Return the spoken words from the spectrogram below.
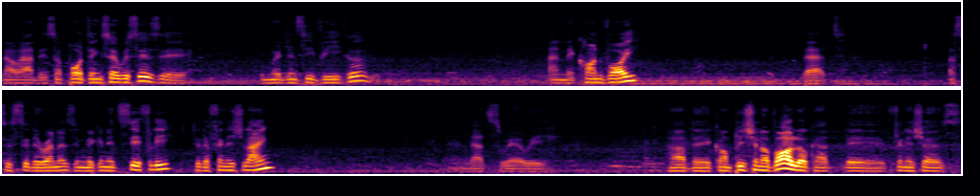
now had the supporting services, the emergency vehicle, and the convoy that assisted the runners in making it safely to the finish line. That's where we have the completion of our look at the finishers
